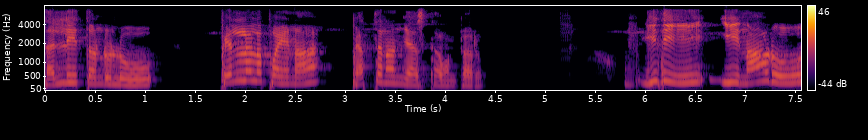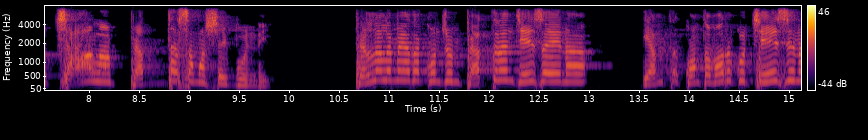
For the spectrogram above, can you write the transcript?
తల్లిదండ్రులు పిల్లల పైన పెత్తనం చేస్తూ ఉంటారు. ఇది ఈనాడు చాలా పెద్ద సమస్య అయిపోయింది. పిల్లల మీద కొంచెం పెత్తనం చేసైనా ఎంత కొంతవరకు చేసిన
